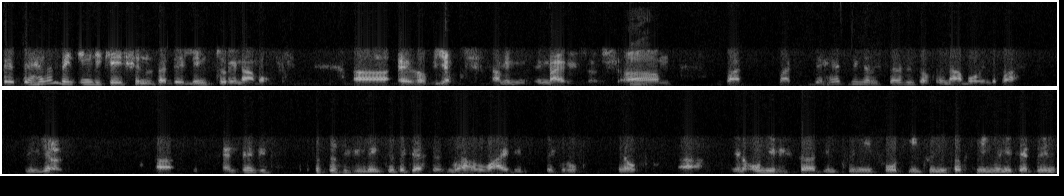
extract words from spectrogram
there, there haven't been indications that they link to Renamo uh, as of yet. I mean, in my research, mm. um, but but there has been a resurgence of Renamo in the past few years, uh, and and it's specifically linked to the guest as well. Why did the group, you know, uh, you know, only research in 2014, 2015 when it had been,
